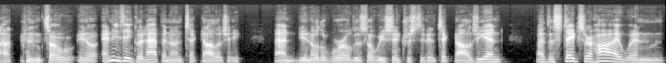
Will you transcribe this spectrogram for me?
Uh, and so, you know, anything could happen on technology. And, you know, the world is always interested in technology. And, and the stakes are high when,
